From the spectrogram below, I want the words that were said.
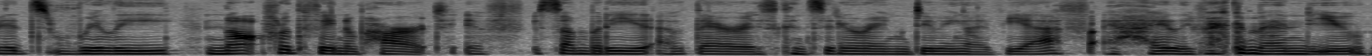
it's really not for the faint of heart. If somebody out there is considering doing IVF, I highly recommend you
